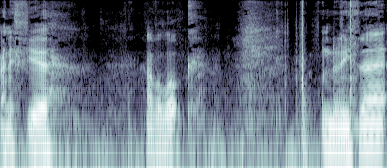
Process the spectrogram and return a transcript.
and if you have a look underneath there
